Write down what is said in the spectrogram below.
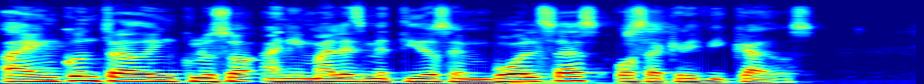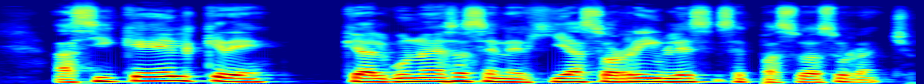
Ha encontrado incluso animales metidos en bolsas o sacrificados. Así que él cree que alguna de esas energías horribles se pasó a su rancho.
